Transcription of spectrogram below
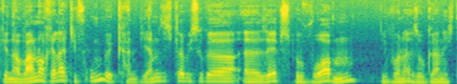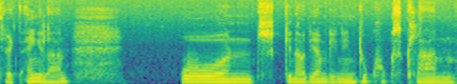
Genau, waren noch relativ unbekannt. Die haben sich, glaube ich, sogar äh, selbst beworben. Die wurden also gar nicht direkt eingeladen. Und genau, die haben gegen den Dukux-Clan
